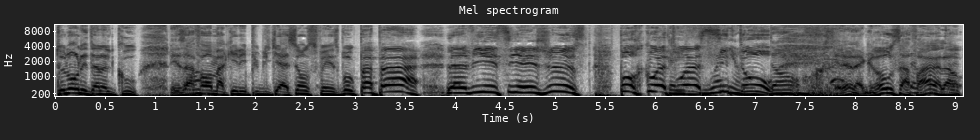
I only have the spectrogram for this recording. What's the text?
Tout le monde était dans le coup. Les enfants ont marqué des publications sur Facebook. Papa, la vie est si injuste? Pourquoi ben toi si tôt? C'est là la grosse affaire. Alors,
